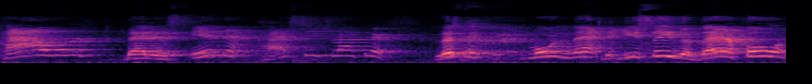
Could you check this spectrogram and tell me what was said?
power that is in that passage right there? Listen, more than that, do you see the therefore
